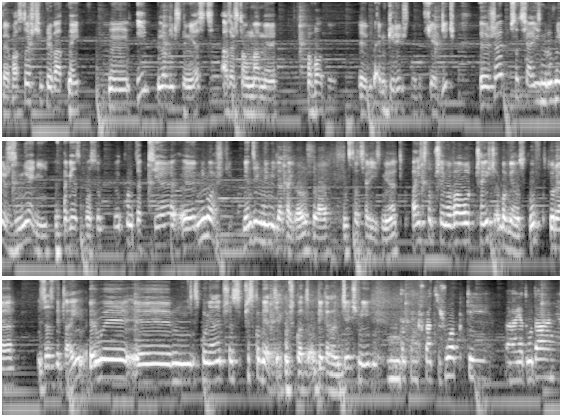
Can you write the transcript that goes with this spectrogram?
we własności prywatnej. Mm, I logicznym jest, a zresztą mamy powody e, empiryczne wytwierdzić, że socjalizm również zmieni w pewien sposób koncepcję e, miłości. Między innymi dlatego, że w socjalizmie państwo przejmowało część obowiązków, które zazwyczaj były ym, spełniane przez, przez kobiety, jak na przykład opieka nad dziećmi, Takie na przykład żłobki, jadłodalnie,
